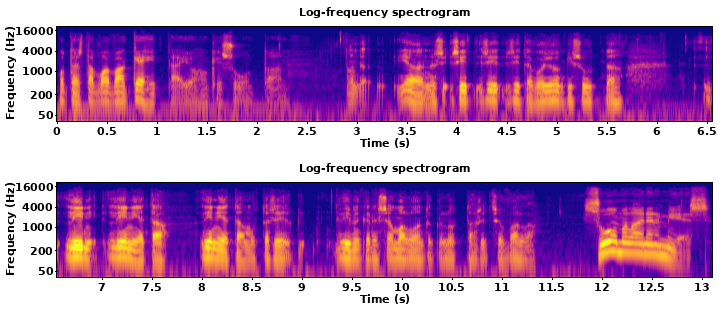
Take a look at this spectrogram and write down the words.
Mutta sitä voi vain kehittää johonkin suuntaan. No, joo, no, sit, sit, sitä voi johonkin suuntaan lin, linjata, linjata, mutta se viime kädessä oma luonto kyllä ottaa sitten sen vallan. Suomalainen mies,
